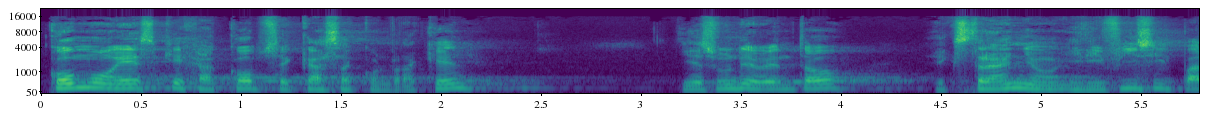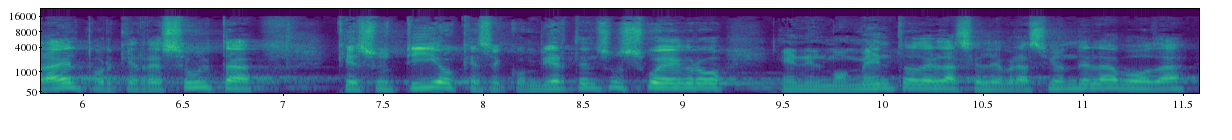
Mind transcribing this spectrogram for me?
cómo es que Jacob se casa con Raquel. Y es un evento extraño y difícil para él porque resulta que su tío, que se convierte en su suegro, en el momento de la celebración de la boda,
